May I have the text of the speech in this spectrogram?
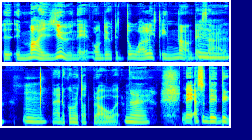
i, i maj, juni om du gjort det dåligt innan. Det är så här, Mm. Nej då kommer du ta ett bra år. Nej, Nej alltså det, det,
